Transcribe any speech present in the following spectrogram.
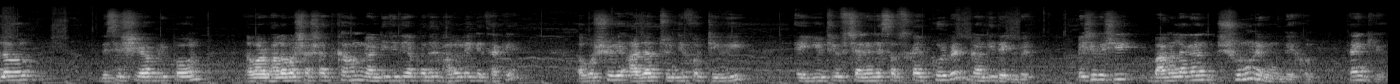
Hello this is Shiyab Ripon আমার ভালোবাসা সাত খাউন গানটি যদি আপনাদের ভালো লেগে থাকে, অবশ্যই আজাদ টোয়েন্টি ফোর টিভি এই ইউটিউব চ্যানেলে সাবস্ক্রাইব করবেন, গানটি দেখবেন। বেশি বেশি বাংলা গান শুনুন এবং দেখুন। Thank you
